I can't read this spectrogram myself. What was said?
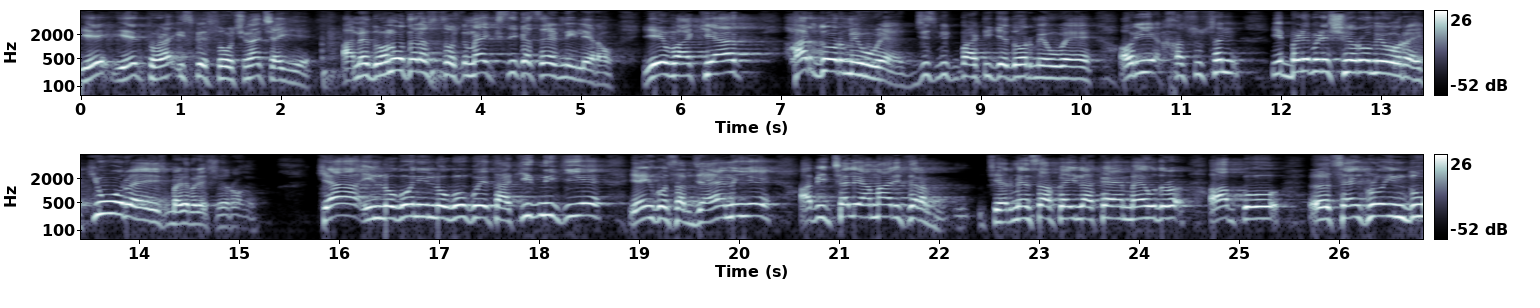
ये ये थोड़ा इस पे सोचना चाहिए। हमें दोनों तरफ़ सोच मैं किसी का सैड नहीं ले रहा हूँ। ये वाकयात हर दौर में हुए हैं, जिस भी पार्टी के दौर में हुए हैं, और ये खसूस ये बड़े बड़े शहरों में हो रहे हैं। क्यों हो रहे हैं इस बड़े बड़े शहरों में? क्या इन लोगों ने इन लोगों को ये ताकीद नहीं की है? या इनको समझाया नहीं है? अभी चले हमारी तरफ़। चेयरमैन साहब का इलाका है, मैं उधर आपको सैकड़ों हिंदू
